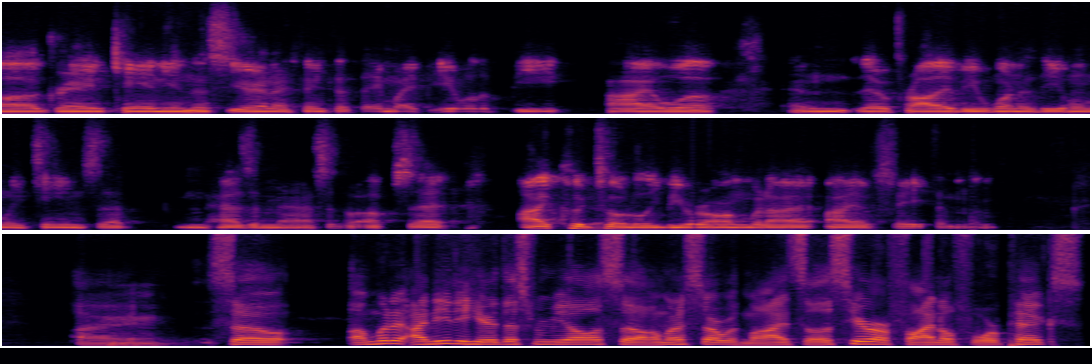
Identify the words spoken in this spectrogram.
uh, Grand Canyon this year, and I think that they might be able to beat Iowa, and they'll probably be one of the only teams that has a massive upset. I could totally be wrong, but I, I have faith in them. All right. Mhm. So I'm gonna I need to hear this from y'all. So I'm gonna start with mine. So let's hear our final four picks.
